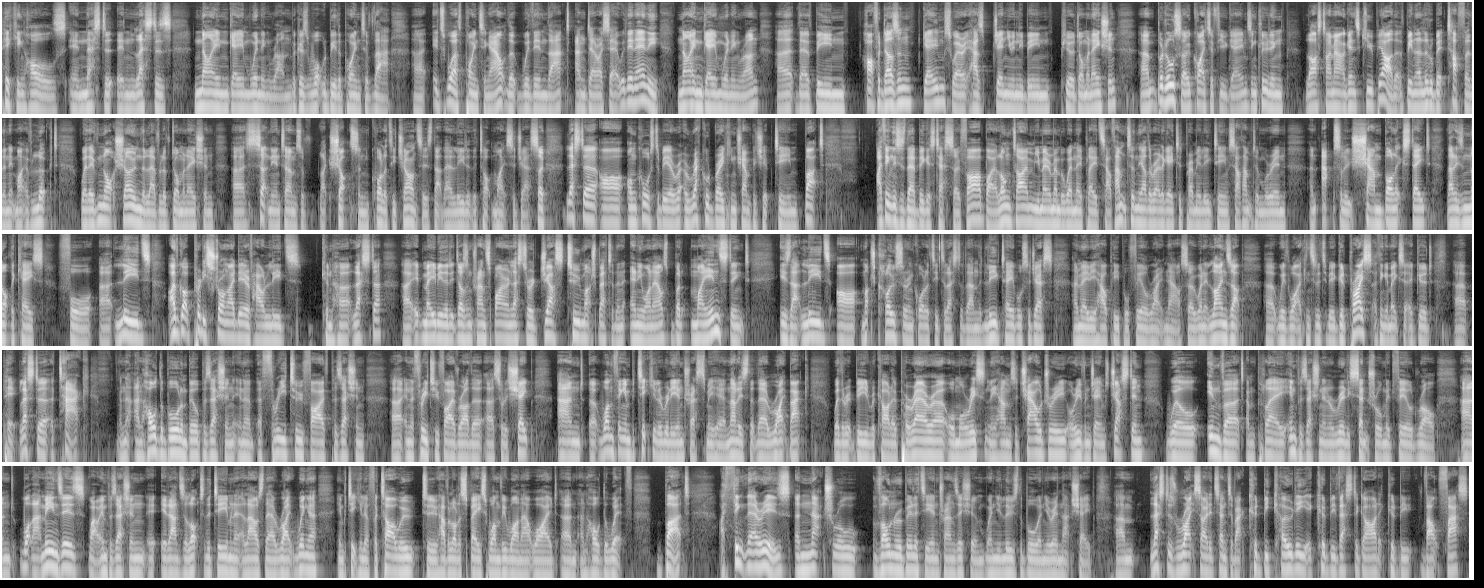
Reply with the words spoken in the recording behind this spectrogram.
picking holes in in Leicester's nine game winning run because what would be the point of that? Uh, it's worth pointing out that within that, and dare I say it, within any nine game winning run, uh, there have been half a dozen games where it has genuinely been pure domination, um, but also quite a few games, including last time out against QPR, that have been a little bit tougher than it might have looked, where they've not shown the level of domination, uh, certainly in terms of like shots and quality chances that their lead at the top might suggest. So Leicester are on course to be a, a record-breaking championship team, but. I think this is their biggest test so far by a long time. You may remember when they played Southampton, the other relegated Premier League team. Southampton were in an absolute shambolic state. That is not the case for uh, Leeds. I've got a pretty strong idea of how Leeds can hurt Leicester. Uh, it may be that it doesn't transpire and Leicester are just too much better than anyone else, but my instinct is that Leeds are much closer in quality to Leicester than the league table suggests, and maybe how people feel right now. So when it lines up uh, with what I consider to be a good price, I think it makes it a good uh, pick. Leicester attack and, and hold the ball and build possession in a, a 3-2-5 possession, uh, in a 3-2-5 rather uh, sort of shape. And uh, one thing in particular really interests me here, and that is that their right back whether it be Ricardo Pereira or more recently Hamza Choudhury or even James Justin, will invert and play in possession in a really central midfield role. And what that means is, well, in possession, it, it adds a lot to the team and it allows their right winger, in particular Fatawu, to have a lot of space 1v1 out wide and, and hold the width. But I think there is a natural vulnerability in transition when you lose the ball and you're in that shape. Um, Leicester's right-sided centre back could be Coady, it could be Vestergaard, it could be Wout Faes.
